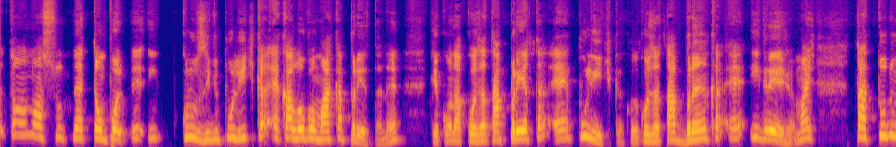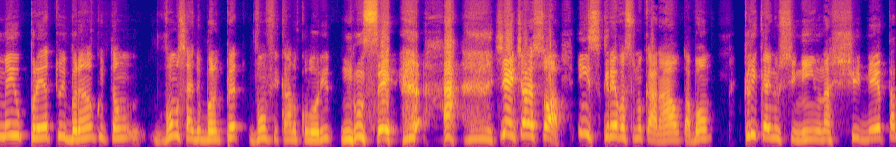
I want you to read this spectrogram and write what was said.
Então, no assunto não é tão. Inclusive, política é com a logomarca preta, né? Porque quando a coisa tá preta, é política. Quando a coisa tá branca, é igreja. Mas tá tudo meio preto e branco, então vamos sair do branco e preto, vamos ficar no colorido? Não sei. Gente, olha só. Inscreva-se no canal, tá bom? Clica aí no sininho, na chineta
